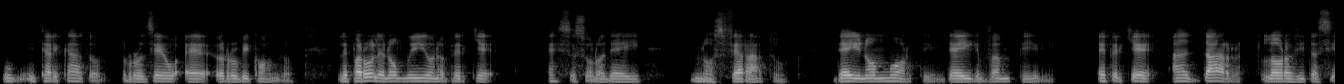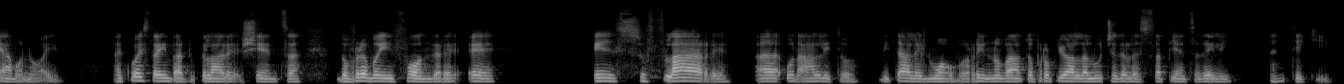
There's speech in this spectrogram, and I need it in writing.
un caricato roseo e rubicondo. Le parole non muoiono perché esse sono dei nosferatu, dei non morti, dei vampiri, e perché a dar loro vita siamo noi. A questa in particolare scienza dovremmo infondere e insufflare uh, un alito vitale nuovo, rinnovato proprio alla luce della sapienza degli antichi.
